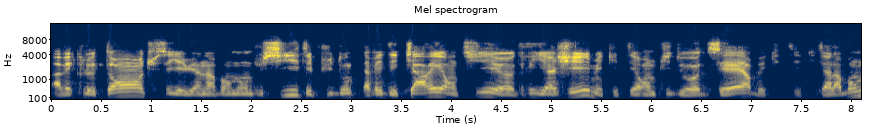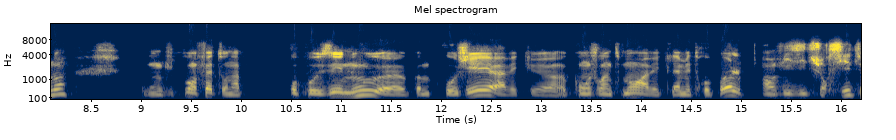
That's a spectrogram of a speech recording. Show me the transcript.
Avec le temps, tu sais, il y a eu un abandon du site et puis donc il y avait des carrés entiers grillagés mais qui étaient remplis de hautes herbes et qui étaient, qui étaient à l'abandon. Donc du coup, en fait, on a proposé nous comme projet avec conjointement avec la métropole en visite sur site.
